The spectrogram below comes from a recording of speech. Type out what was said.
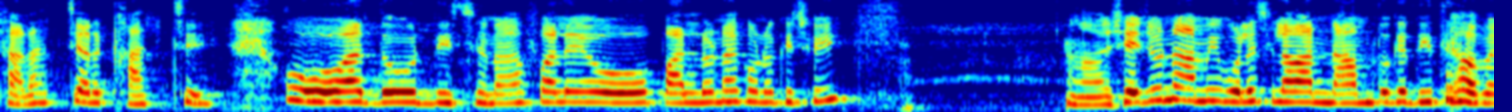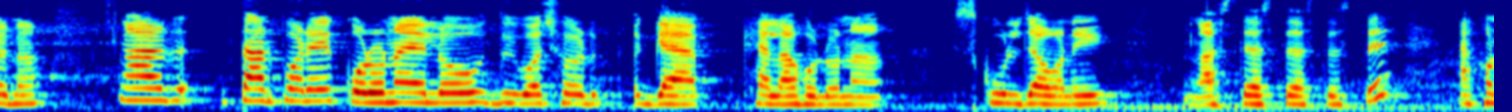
ছাড়াচ্ছে আর খাচ্ছে। ও আর দৌড় দিচ্ছে না, ফলে ও পারল না কোনো কিছুই। সেই জন্য আমি বলেছিলাম, আর নাম তোকে দিতে হবে না। আর তারপরে করোনা এলো, দুই বছর গ্যাপ, খেলা হলো না, স্কুল যাওয়া নেই। আস্তে আস্তে আস্তে আস্তে, এখন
